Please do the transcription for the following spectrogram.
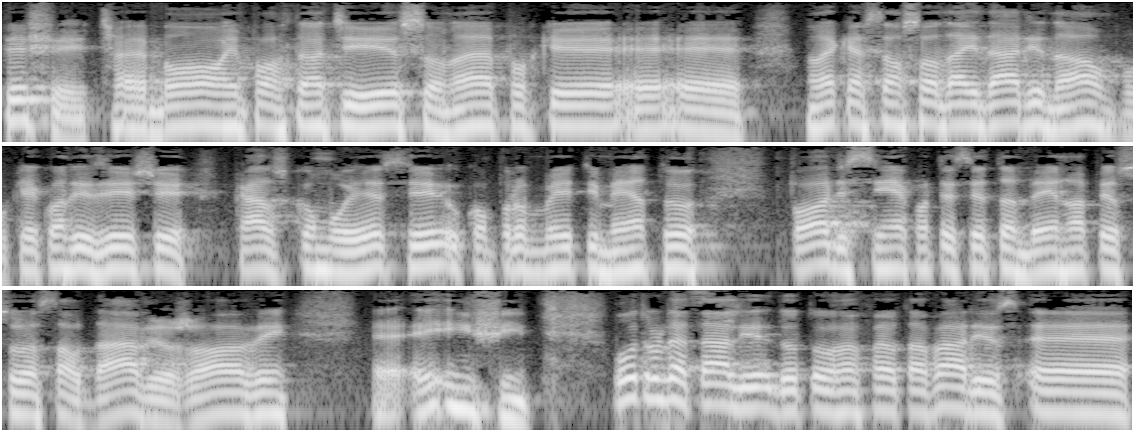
Perfeito. É bom, importante isso, né? Porque é, é, não é questão só da idade, não. Porque quando existe casos como esse, o comprometimento pode sim acontecer também numa pessoa saudável, jovem, é, enfim. Outro detalhe, doutor Rafael Tavares, é,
